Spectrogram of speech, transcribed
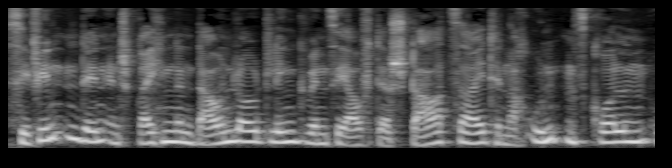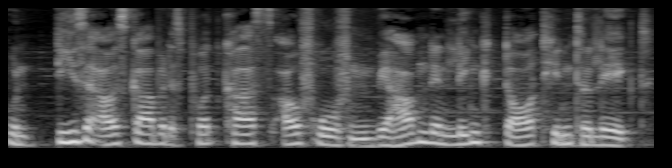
Sie finden den entsprechenden Download-Link, wenn Sie auf der Startseite nach unten scrollen und diese Ausgabe des Podcasts aufrufen. Wir haben den Link dort hinterlegt.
